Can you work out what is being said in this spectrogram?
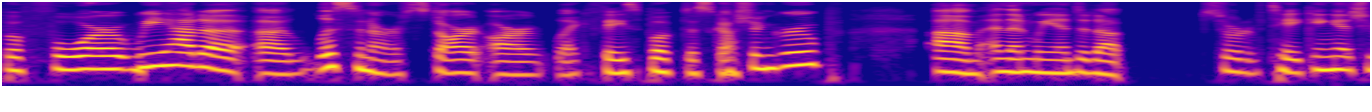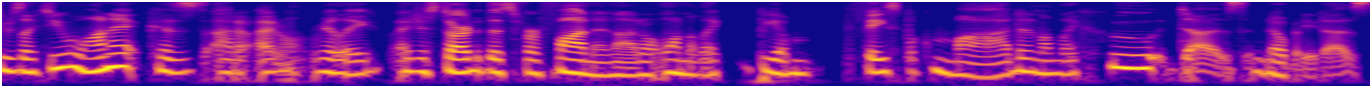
before we had a, a listener start our like Facebook discussion group, um, and then we ended up sort of taking it. She was like, "Do you want it?" Because I don't, I don't really. I just started this for fun, and I don't want to like be a Facebook mod. And I'm like, "Who does?" Nobody does.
